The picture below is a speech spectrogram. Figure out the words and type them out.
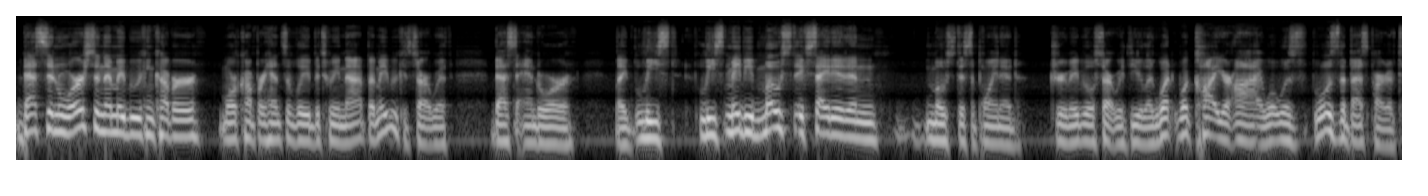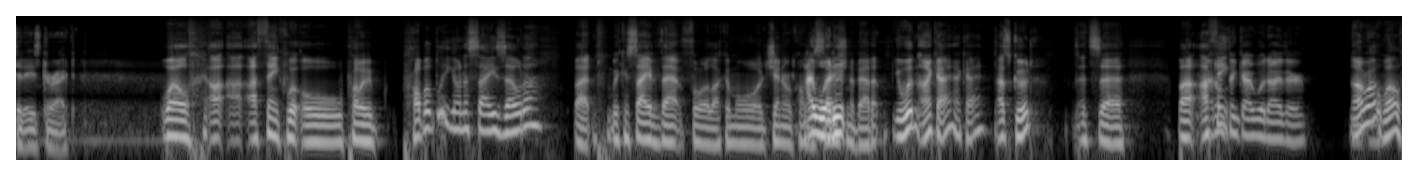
best and worst, and then maybe we can cover more comprehensively between that. But maybe we could start with best and or like least least maybe most excited and most disappointed. Drew, maybe we'll start with you. Like what what caught your eye? What was what was the best part of today's direct? Well, I I think we're all probably probably going to say Zelda, but we can save that for like a more general conversation about it. You wouldn't? Okay, okay, that's good. It's uh, but I, I, don't think, think I would either. all right. Well,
